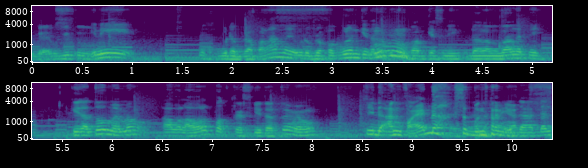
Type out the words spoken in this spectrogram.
Kayak begitu. ini uh, udah berapa lama ya udah berapa bulan kita Hmm. podcast nih udah lama banget nih kita tuh memang awal-awal podcast kita tuh memang tidak unfaedah sebenarnya. Dan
